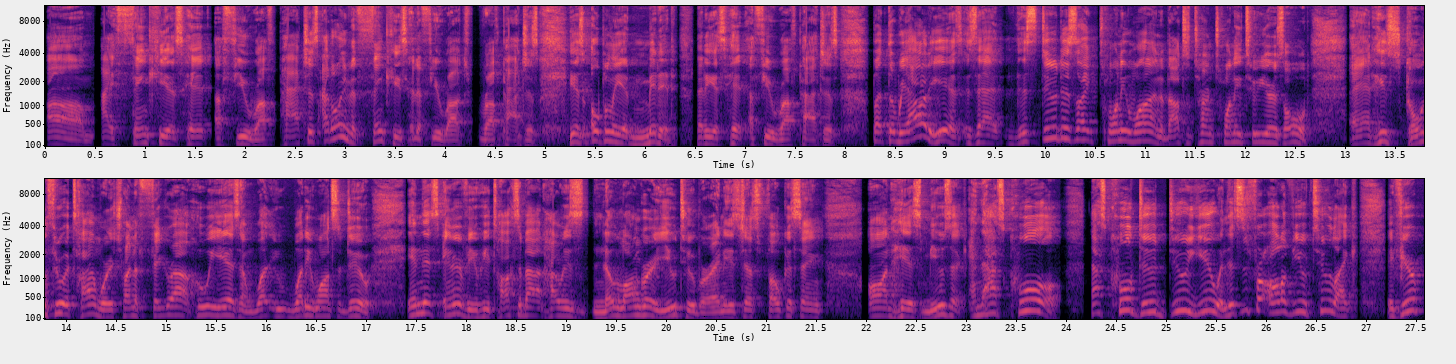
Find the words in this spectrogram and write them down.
Um, I think he has hit a few rough patches. I don't even think he's hit a few rough, rough patches. He has openly admitted that he has hit a few rough patches. But the reality is, is that this dude is like 21, about to turn 22 years old. And he's going through a time where he's trying to figure out who he is and what, what he wants to do. In this interview, he talks about how he's no longer a YouTuber and he's just focusing on his music. And that's cool. That's cool, dude. Do you. And this is for all of you too. Like, if you're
